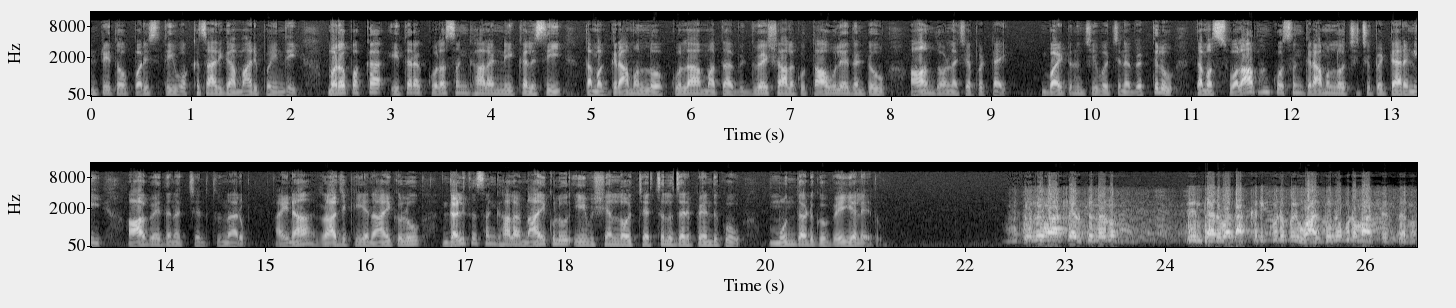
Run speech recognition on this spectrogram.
ఎంట్రీతో పరిస్థితి ఒక్కసారిగా మారిపోయింది. మరోపక్క ఇతర కుల సంఘాలన్నీ కలిసి తమ గ్రామంలో కుల మత విద్వేషాలకు తావులేదంటూ ఆందోళన చేపట్టాయి. బయట నుంచి వచ్చిన వ్యక్తులు తమ స్వలాభం కోసం గ్రామంలో చిచ్చుపెట్టారని ఆవేదన చెందుతున్నారు. అయినా రాజకీయ నాయకులు దళిత సంఘాల నాయకులు ఈ విషయంలో చర్చలు జరిపేందుకు ముందడుగు వేయలేదు. మీతోనే మాట్లాడుతున్నాను. దీని తర్వాత అక్కడికి కూడా పోయి వాళ్ళతోనే కూడా మాట్లాడతాను.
